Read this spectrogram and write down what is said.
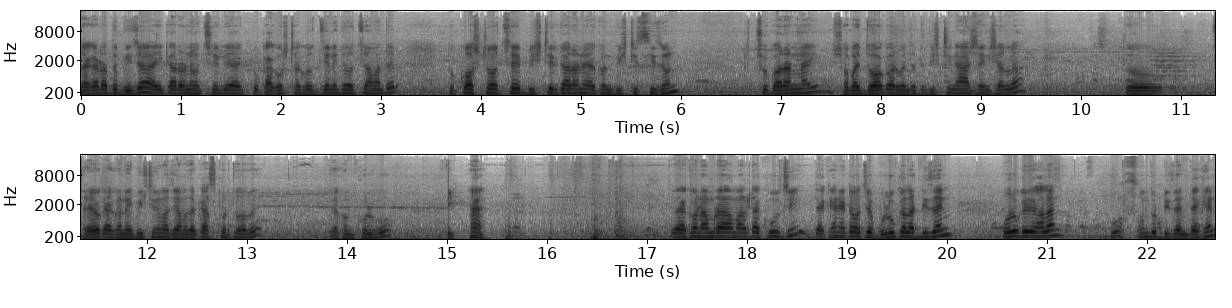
জায়গাটা তো ভিজা, এই কারণে হচ্ছে গিয়ে একটু কাগজ টাগজ দিয়ে নিতে হচ্ছে আমাদের। একটু কষ্ট হচ্ছে বৃষ্টির কারণে, এখন বৃষ্টির সিজন কিছু করার নাই। সবাই দোয়া করবেন যাতে বৃষ্টি না আসে ইনশাল্লাহ তো যাই হোক, এখন এই বৃষ্টির মাঝে আমাদের কাজ করতে হবে। তো এখন খুলবো। হ্যাঁ। তো এখন আমরা মালটা খুলছি। দেখেন, এটা হচ্ছে ব্লু কালার ডিজাইন পরুকেরি হালান, খুব সুন্দর ডিজাইন দেখেন।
